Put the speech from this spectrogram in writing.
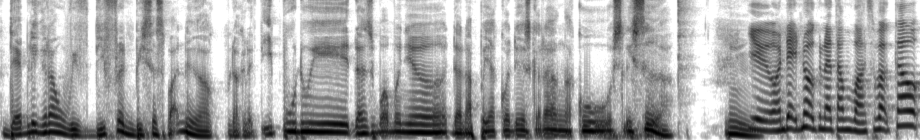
dabbling around with different business partner. Aku pernah kena tipu duit dan semuanya. Dan apa yang aku ada sekarang aku selesa lah. Hmm. Ya, yeah, on that note aku nak tambah sebab kau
